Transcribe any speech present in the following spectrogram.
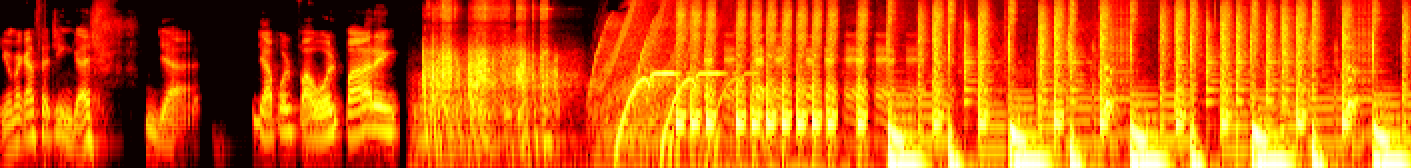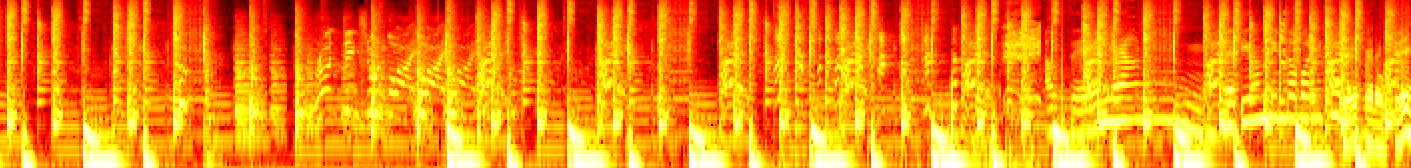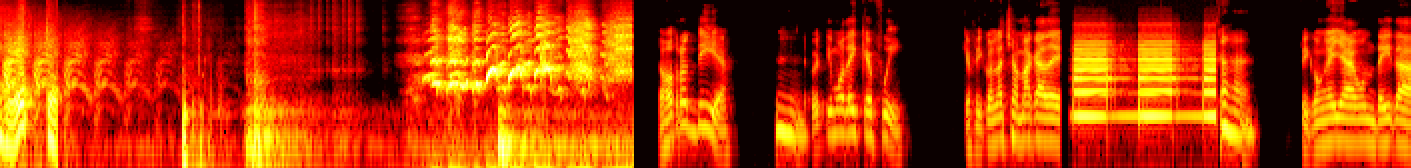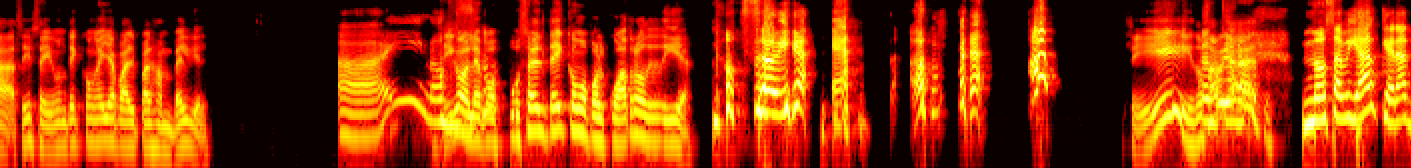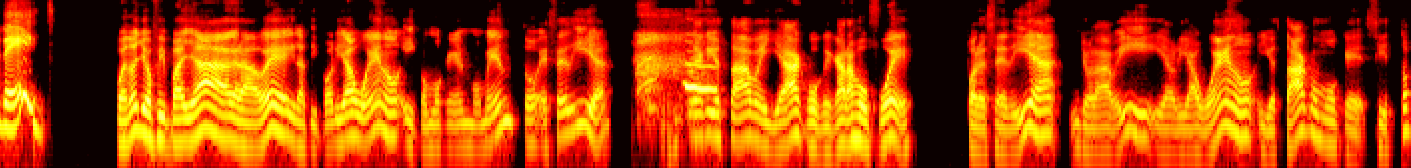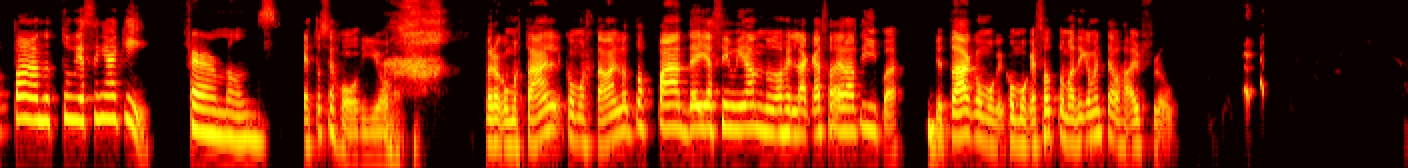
Yo me cansé de chingar. ya, ya por favor, paren. ¿A ustedes le han metido un dildo por el culo? ¿Qué? ¿Pero qué es esto? Los otros días, el último day que fui, que fui con la chamaca de. Ajá. Fui con ella un date, a- sí, seguí un date con ella para el, para el hamburger. Ay, no, Digo, le pospuse el date como por cuatro días. no sabía esto. Sí, no sabía eso. No sabía que era date. Bueno, yo fui para allá, grabé y la tipo olía bueno y como que en el momento, ese día, día que yo estaba bellaco, qué carajo fue, por ese día yo la vi y olía bueno y yo estaba como que si estos panas no estuviesen aquí, Pheromones. esto se jodió. Pero como estaban, como estaban los dos panas de ella así mirándonos en la casa de la tipa, yo estaba como que, como que eso automáticamente bajaba el flow.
